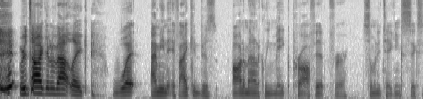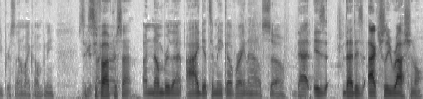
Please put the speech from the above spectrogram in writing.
we're talking about like what. I mean, if I could just automatically make profit for somebody taking sixty percent of my company, Sixty-five percent. a number that I get to make up right now. So, That is that is actually rational.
